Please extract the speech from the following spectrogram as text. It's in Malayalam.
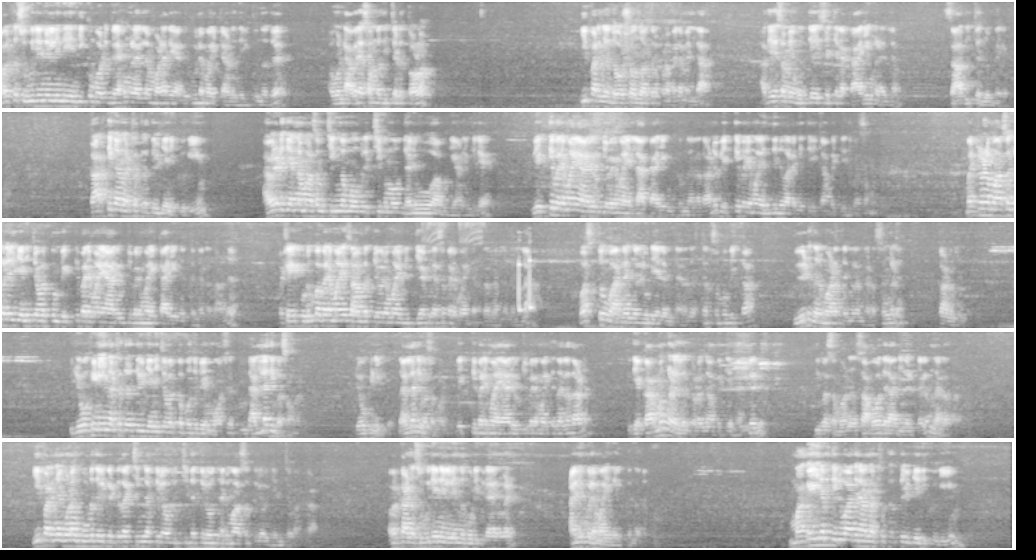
അവർക്ക് സൂര്യനിൽ നിന്ന് എന്തിക്കുമ്പോൾ ഗ്രഹങ്ങളെല്ലാം വളരെ അനുകൂലമായിട്ടാണ് നിൽക്കുന്നത്. അതുകൊണ്ട് അവരെ സംബന്ധിച്ചിടത്തോളം ഈ പറഞ്ഞ ദോഷമൊന്നും അത്ര പ്രബലമല്ല. അതേസമയം ഉദ്ദേശിച്ച ചില കാര്യങ്ങളെല്ലാം സാധിച്ചെന്നും വരും. കാർത്തിക നക്ഷത്രത്തിൽ ജനിക്കുകയും അവരുടെ ജന്മമാസം ചിങ്ങമോ വൃശ്ചികമോ ധനുവോ ആവുകയാണെങ്കിൽ വ്യക്തിപരമായ ആരോഗ്യപരമായ എല്ലാ കാര്യങ്ങൾക്കും നല്ലതാണ്. വ്യക്തിപരമായി എന്തിനും അറിഞ്ഞിത്തിരിക്കാൻ പറ്റിയ ദിവസമാണ്. മറ്റുള്ള മാസങ്ങളിൽ ജനിച്ചവർക്കും വ്യക്തിപരമായ ആരോഗ്യപരമായ കാര്യങ്ങൾക്ക് നല്ലതാണ്. പക്ഷേ കുടുംബപരമായ സാമ്പത്തികപരമായ വിദ്യാഭ്യാസപരമായ അത്ര നല്ലതല്ല. വസ്തു വാഹനങ്ങളിലൂടെയെല്ലാം നഷ്ടം സംഭവിക്കാം. വീട് നിർമ്മാണത്തിനുള്ള തടസ്സങ്ങൾ കാണുന്നുണ്ട്. രോഹിണി നക്ഷത്രത്തിൽ ജനിച്ചവർക്ക് പൊതുവെ മോശം നല്ല ദിവസമാണ്. രോഹിണിക്ക് നല്ല ദിവസമാണ്. വ്യക്തിപരമായ ആരോഗ്യപരമായിട്ട് നല്ലതാണ്. പുതിയ കർമ്മങ്ങളെല്ലാം തുടങ്ങാൻ പറ്റിയ നല്ലൊരു ദിവസമാണ്. സഹോദരാദികൾക്കെല്ലാം നല്ലതാണ്. ഈ പറഞ്ഞ ഗുണം കൂടുതൽ കിട്ടുക ചിങ്ങത്തിലോ വൃശ്ചികത്തിലോ ധനുമാസത്തിലോ ജനിച്ചവർക്കാണ്. അവർക്കാണ് സൂര്യനിൽ നിന്ന് കൂടി ഗ്രഹങ്ങൾ അനുകൂലമായി നിൽക്കുന്നത്. മകയിരം തിരുവാതിര നക്ഷത്രത്തിൽ ജനിക്കുകയും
